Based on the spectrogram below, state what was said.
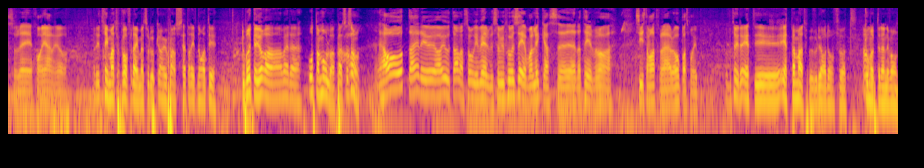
Så det får han gärna göra. Och det är tre matcher kvar för dig med så du kan ju chans att sätta dit några till. Du brukar göra, vad är det, åtta mål va, per säsong? Ja, åtta är det ju. Jag har gjort alla säsonger Mjällby så vi får se om man lyckas eh, dra till med några sista matcherna här. Det hoppas man ju på. Det betyder ett, i, ett per match behöver du göra då för att komma upp till den nivån.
